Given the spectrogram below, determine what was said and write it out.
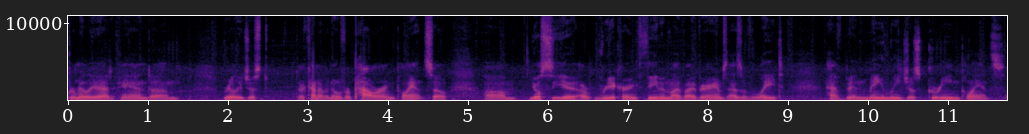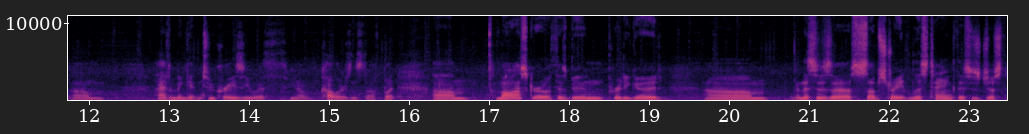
bromeliad and um, really just they're kind of an overpowering plant. So um, you'll see a, a reoccurring theme in my vivariums as of late have been mainly just green plants. Um, I haven't been getting too crazy with you know colors and stuff, but um, moss growth has been pretty good. Um, and this is a substrate-less tank. This is just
